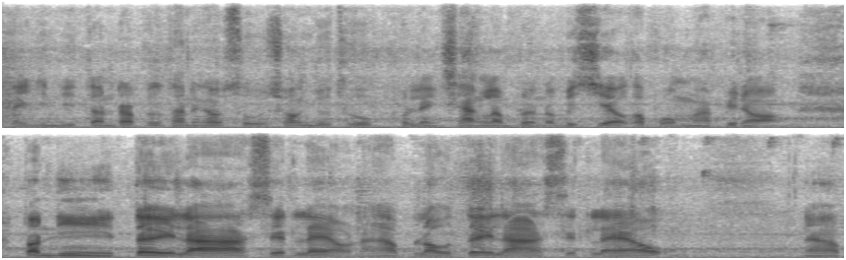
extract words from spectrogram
และยินดีต้อนรับทุกท่านเข้าสู่ช่อง YouTube คนเลี้ยงช้างลำเพลินออฟฟิเชียลครับผมมาพี่น้อง ตอนนี้เตยล่าเสร็จแล้วนะครับ เราเตยล่าเสร็จแล้วนะครับ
